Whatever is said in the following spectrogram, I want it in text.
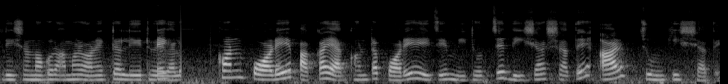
কৃষ্ণনগর। আমার অনেকটা লেট হয়ে গেল। ক্ষণ পরে পাক্কা এক ঘণ্টা পরে এই যে মিট হচ্ছে দিশার সাথে আর চুমকির সাথে।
